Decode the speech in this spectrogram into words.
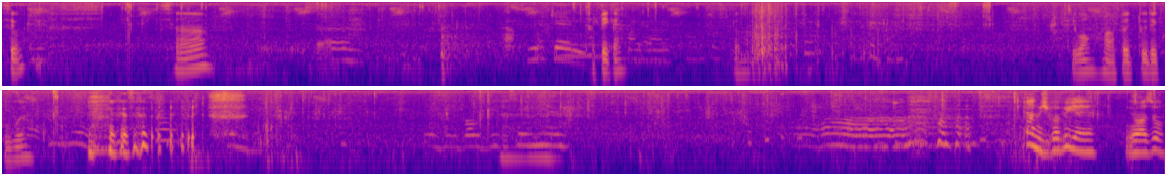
C'est bon. Ça. Ça pique, hein. C'est bon, on va un peu de tout découvrir. ah, mais j'ai pas vu, il y a un oiseau.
